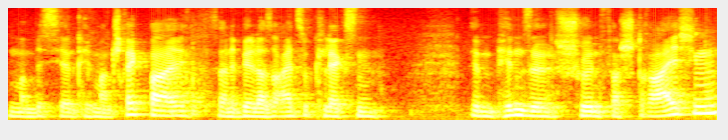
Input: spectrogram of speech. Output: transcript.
Immer ein bisschen, kriegt man Schreck bei, seine Bilder so einzuklecksen mit dem Pinsel schön verstreichen.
